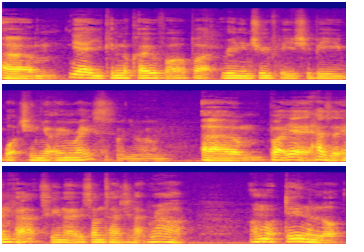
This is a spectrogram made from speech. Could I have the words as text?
Um, yeah, you can look over, but really and truthfully, you should be watching your own race. on your own. Um, but yeah, it has an impact. You know, sometimes you're like, rah, I'm not doing a lot.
